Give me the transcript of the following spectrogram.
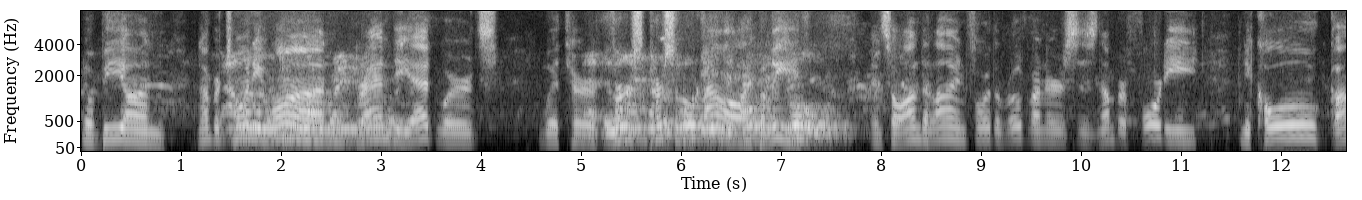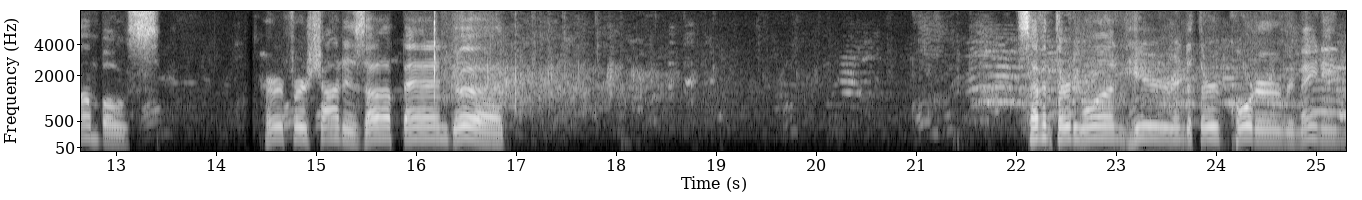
It'll be on number 21, Brandy Edwards, with her first personal foul, I believe. And so on the line for the Roadrunners is number 40, Nicole Gambos. Her first shot is up and good. Seven thirty-one here in the third quarter remaining,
